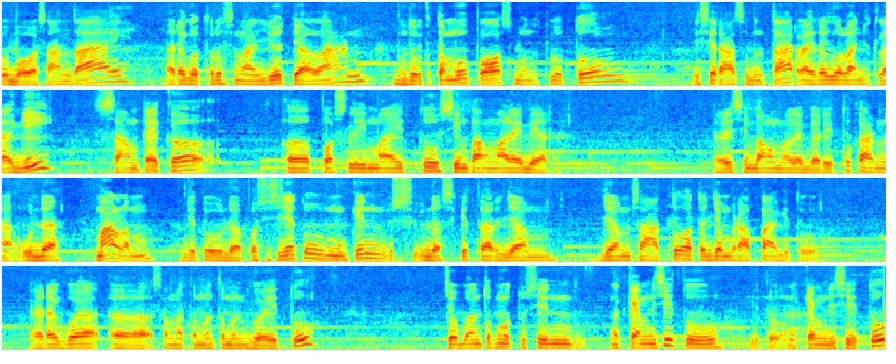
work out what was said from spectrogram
coba bawa santai akhirnya gue terus lanjut jalan buntut ketemu pos buntut lutung istirahat sebentar akhirnya gue lanjut lagi sampai ke uh, pos 5 itu simpang Maleber dari simpang Maleber itu karena udah malam gitu udah posisinya tuh mungkin sudah sekitar jam jam satu atau jam berapa gitu. Akhirnya gue uh, sama teman-teman gue itu coba untuk mutusin ngecamp di situ gitu. Ngecamp di situ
